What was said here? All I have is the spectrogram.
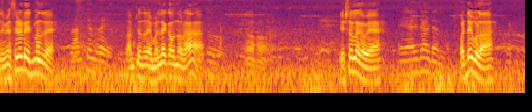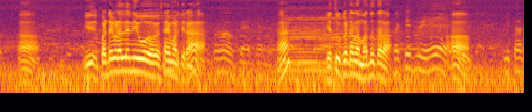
ನಿಮ್ಮ ಹೆಸರು ಹೇಳಿ ಯಜಮಾನ್ರೆ? ರಾಮಚಂದ್ರ ರಾಮಚಂದ್ರ ಹಾ ಹಾಂ ಹಾಂ. ಎಷ್ಟೆಲ್ಲಾಗವೆ ಪಡ್ಡೆಗಳ ಹಾಂ. ಈ ಪಡ್ಡೆಗಳಲ್ಲೇ ನೀವು ವ್ಯವಸಾಯ ಮಾಡ್ತೀರಾ. ಹಾಂ ಎತ್ತು ಕಟ್ಟಲ್ಲ ಮೊದಲು ಥರ ಕಟ್ಟಿದ್ವಿ. ಹಾಂ. ಈ ಥರ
